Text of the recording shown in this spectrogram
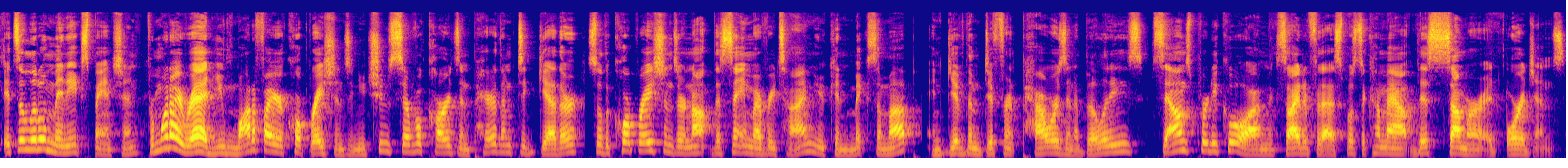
It's a little mini expansion. From what I read, you modify your corporations and you choose several cards and pair them together so the corporations are not the same every time. You can mix them up and give them different powers and abilities. Sounds pretty cool. I'm excited for that. It's supposed to come out this summer at Origins.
